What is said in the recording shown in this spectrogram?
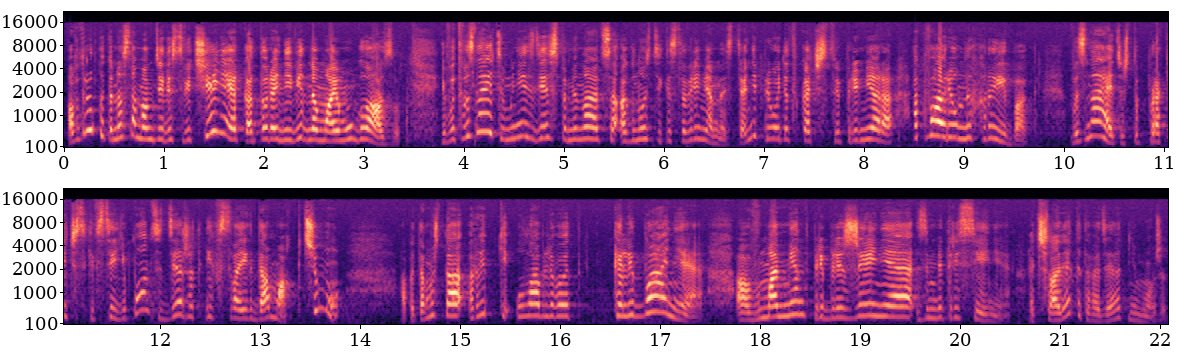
А вдруг это на самом деле свечение, которое не видно моему глазу? И вот вы знаете, мне здесь вспоминаются агностики современности. Они приводят в качестве примера аквариумных рыбок. Вы знаете, что практически все японцы держат их в своих домах. Почему? А потому что рыбки улавливают колебания а, в момент приближения землетрясения, а человек этого делать не может.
